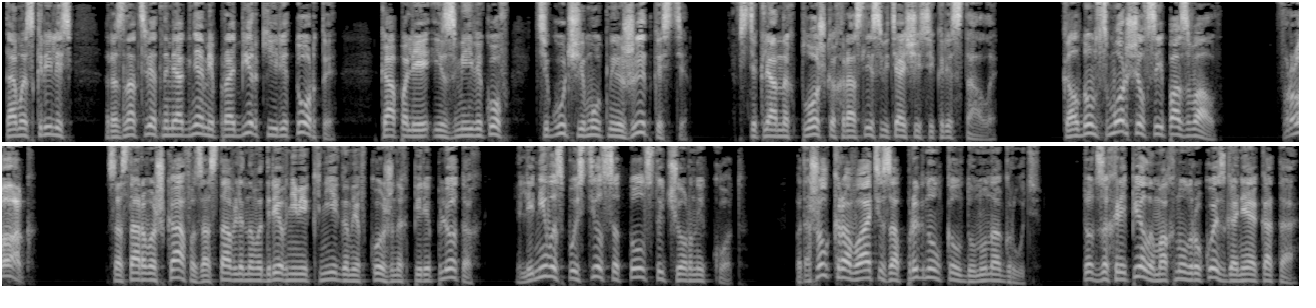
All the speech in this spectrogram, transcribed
Там искрились разноцветными огнями пробирки и реторты — капали из змеевиков, тягучие мутные жидкости, в стеклянных плошках росли светящиеся кристаллы. Колдун сморщился и позвал. «Фрог!» Со старого шкафа, заставленного древними книгами в кожаных переплетах, лениво спустился толстый черный кот. Подошел к кровати, запрыгнул колдуну на грудь. Тот захрипел и махнул рукой, сгоняя кота.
